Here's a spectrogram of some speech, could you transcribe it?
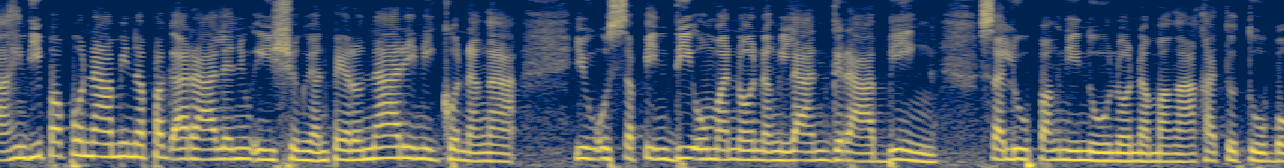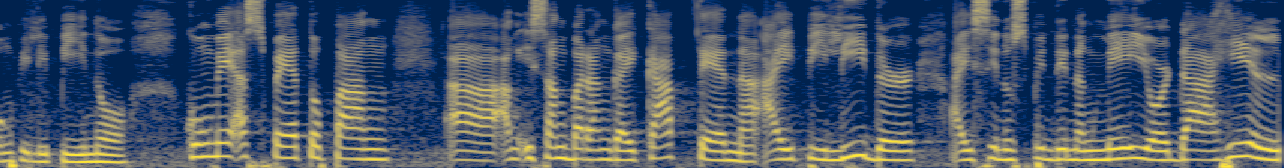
Ah, hindi pa po namin napag-aralan yung issue yan, pero narinig ko na nga yung usapin di umano ng land grabbing sa lupang ninuno ng mga katutubong Pilipino. Kung may aspeto pang ah, ang isang barangay captain na IP leader ay sinuspindi ng mayor dahil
